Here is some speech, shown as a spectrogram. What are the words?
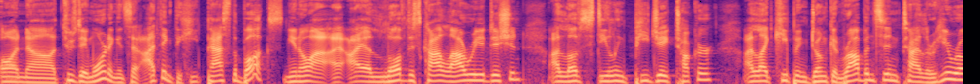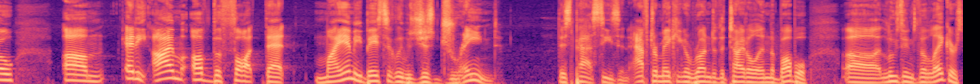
on uh, Tuesday morning and said I think the Heat passed the Bucks. You know, I I I love this Kyle Lowry edition. I love stealing PJ Tucker. I like keeping Duncan Robinson, Tyler Herro. Um, Eddie, I'm of the thought that Miami basically was just drained this past season after making a run to the title in the bubble, uh, losing to the Lakers.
